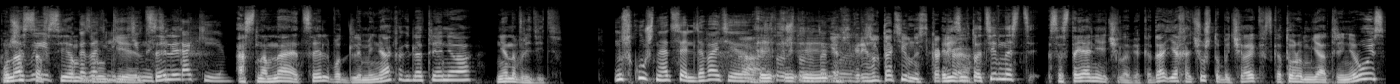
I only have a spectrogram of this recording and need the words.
У нас совсем другие цели. Какие? Основная цель вот для меня, как для тренера, не навредить. Ну, скучная цель. Давайте А. что, Э, что-то э, э, такое. Нет, результативность какая? Результативность состояния человека. Да? Я хочу, чтобы человек, с которым я тренируюсь,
